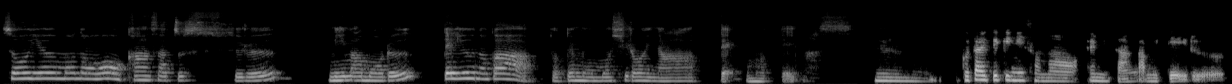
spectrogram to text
そういうものを観察する、見守るっていうのがとても面白いなって思っています。うん、具体的にそのエミさんが見ている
